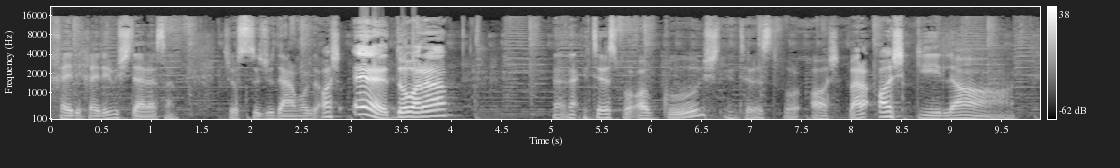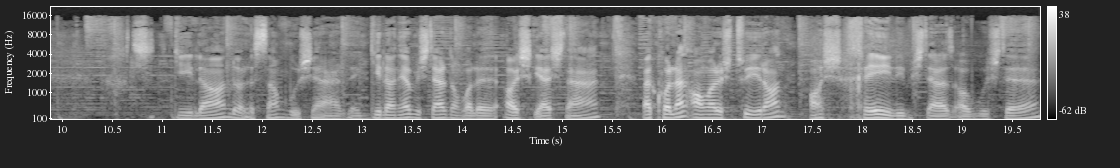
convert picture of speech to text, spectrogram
خیلی خیلی بیشتر اصلا. جستجو در مورد آش. اه دوباره نه اینترست فور آب گوشت اینترست فور آش. برای آش گیلان. گیلان لرستان بوشه ارده. گیلانی ها بیشتر دنبال آش گشتن و کلا آمارش تو ایران آش خیلی بیشتر از آب گوشته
